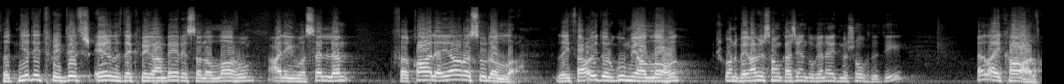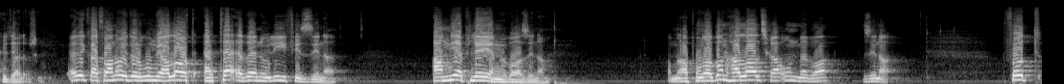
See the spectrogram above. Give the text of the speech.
Thot një ditë prej ditësh erdhi tek pejgamberi sallallahu alaihi wasallam, fa qala ya rasul Allah. Dhe i tha o i dërgumi i Allahut, shkoni pejgamberi sa ka qenë duke nejt me shokët e tij. Edhe ai ka ardhur ky djalosh. Edhe i ka thënë o i dërgumi i Allahut, a te'dhenu li fi zina. A më jep leje me ba zina. A më apo më bën halal çka un me bë zina. Thot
